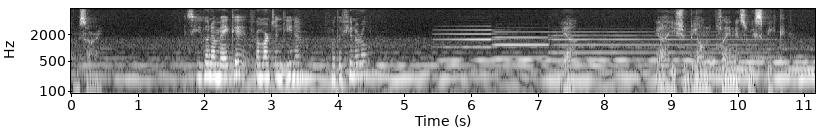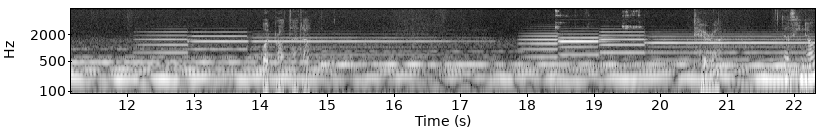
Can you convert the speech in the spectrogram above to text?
I'm sorry. Is he gonna make it from Argentina for the funeral? Yeah. Yeah, he should be on the plane as we speak. What brought that up? He know?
